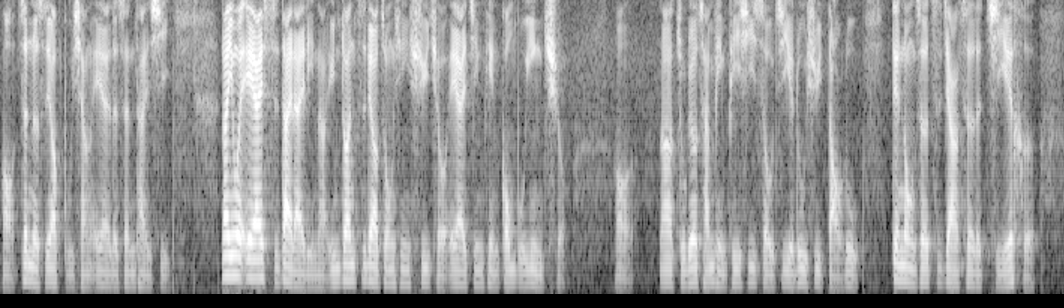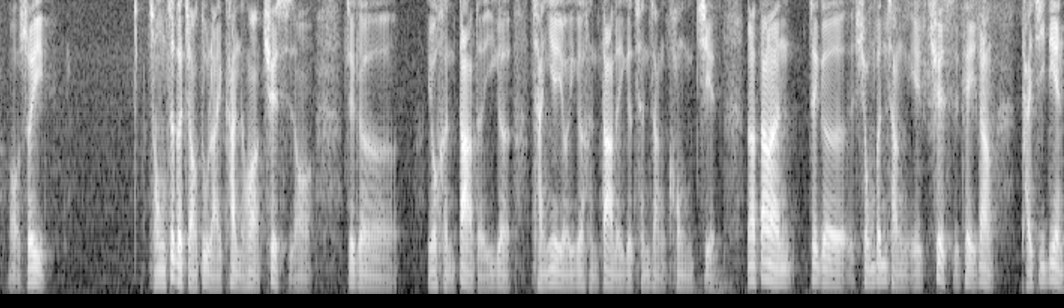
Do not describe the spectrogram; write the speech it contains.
哦，真的是要补强 AI 的生态系。那因为 AI 时代来临啊，云端资料中心需求 AI 晶片供不应求哦，那主流产品 PC、手机也陆续导入电动车、自驾车的结合哦，所以从这个角度来看的话，确实哦，这个。有很大的一个产业，有一个很大的一个成长空间。那当然，这个熊本厂也确实可以让台积电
